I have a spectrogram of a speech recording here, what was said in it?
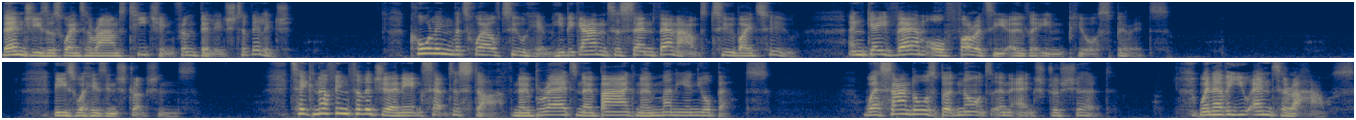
Then Jesus went around teaching from village to village. Calling the twelve to him, he began to send them out two by two and gave them authority over impure spirits. These were his instructions. Take nothing for the journey except a staff, no bread, no bag, no money in your belts. Wear sandals, but not an extra shirt. Whenever you enter a house,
